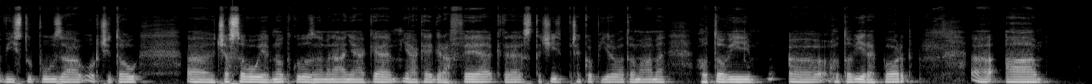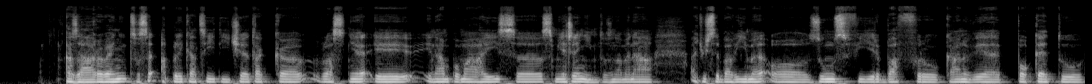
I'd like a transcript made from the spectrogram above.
výstupů za určitou eh, časovou jednotku, to znamená nějaké, nějaké grafy, které stačí překopírovat a máme hotový, eh, hotový report. A a zároveň, co se aplikací týče, tak vlastně i, i nám pomáhají s směřením. To znamená, ať už se bavíme o Zoom Sphere, Bufferu, Canvě, Pocketu,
